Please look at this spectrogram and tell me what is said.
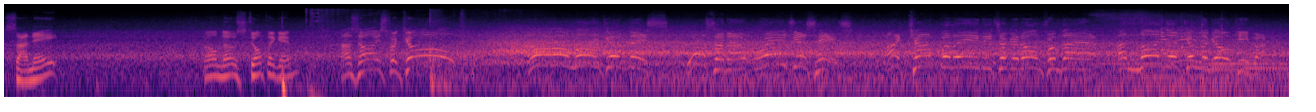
Sané. Well, no stopping him. Has eyes for goal! Oh, my goodness! What an outrageous hit! I can't believe he took it on from there, and neither can the goalkeeper.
